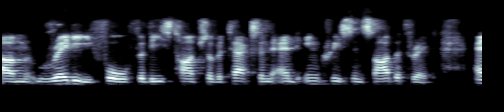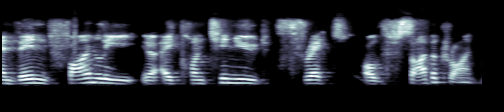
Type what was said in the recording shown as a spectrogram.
um, ready for, for these types of attacks and, and increase in cyber threat. And then finally, you know, a continued threat of cybercrime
